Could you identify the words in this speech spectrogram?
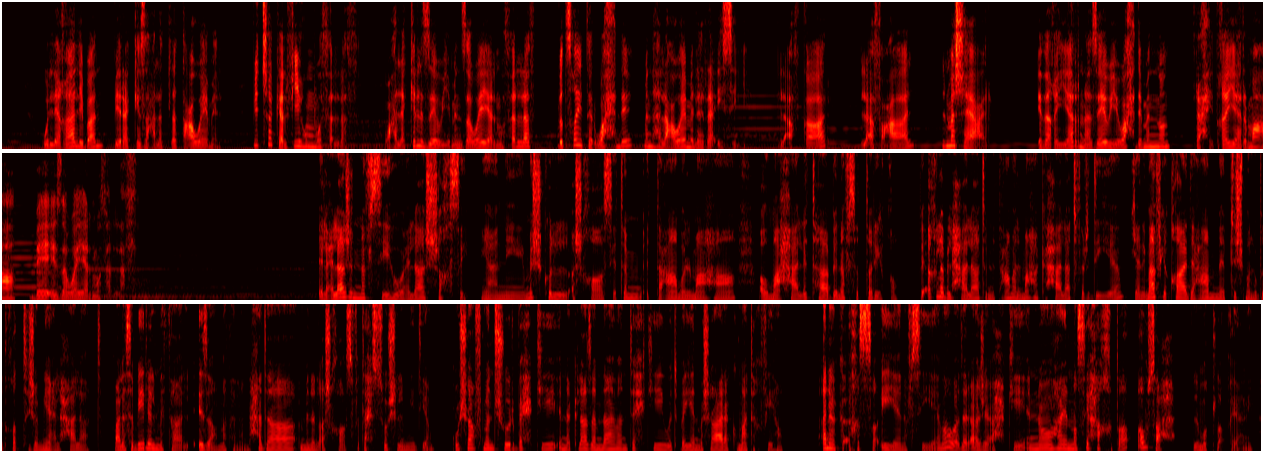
واللي غالباً بيركز على ثلاث عوامل بيتشكل فيهم مثلث وعلى كل زاوية من زوايا المثلث بتسيطر وحدة من هالعوامل الرئيسية. الأفكار، الأفعال، المشاعر إذا غيرنا زاوية واحدة منهم رح يتغير معها باقي زوايا المثلث. العلاج النفسي هو علاج شخصي يعني مش كل الأشخاص يتم التعامل معها أو مع حالتها بنفس الطريقة. بأغلب الحالات بنتعامل معها كحالات فردية يعني ما في قاعدة عامة بتشمل وبتغطي جميع الحالات. وعلى سبيل المثال إذا مثلا حدا من الأشخاص فتح السوشيال ميديا وشاف منشور بحكي إنك لازم دائما تحكي وتبين مشاعرك وما تخفيها. أنا كأخصائية نفسية ما بقدر أجي أحكي إنه هاي النصيحة خطأ أو صح بالمطلق يعني.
